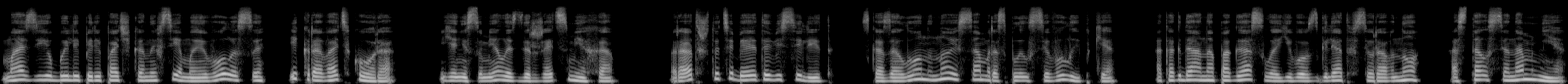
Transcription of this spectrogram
Мазью были перепачканы все мои волосы и кровать Кора. Я не сумела сдержать смеха. «Рад, что тебя это веселит», — сказал он, но и сам расплылся в улыбке. А когда она погасла, его взгляд все равно остался на мне.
